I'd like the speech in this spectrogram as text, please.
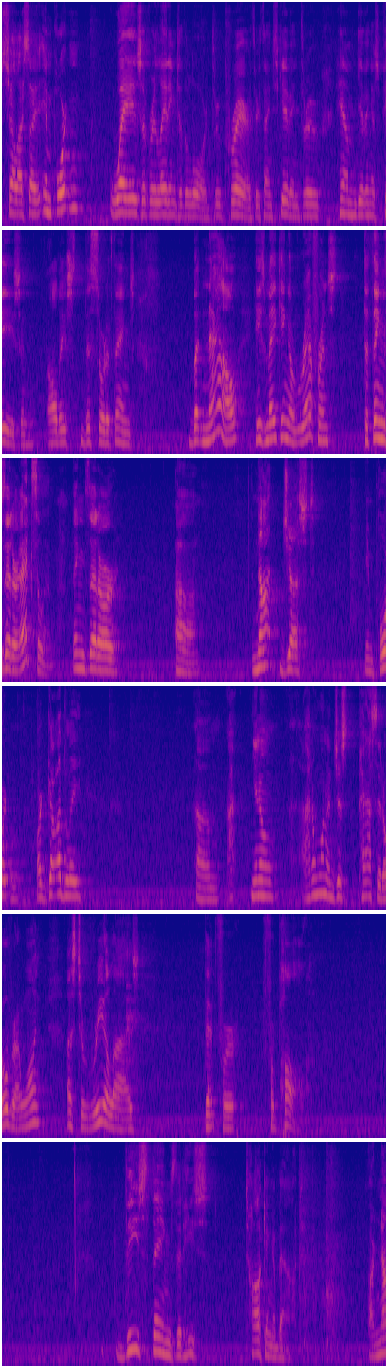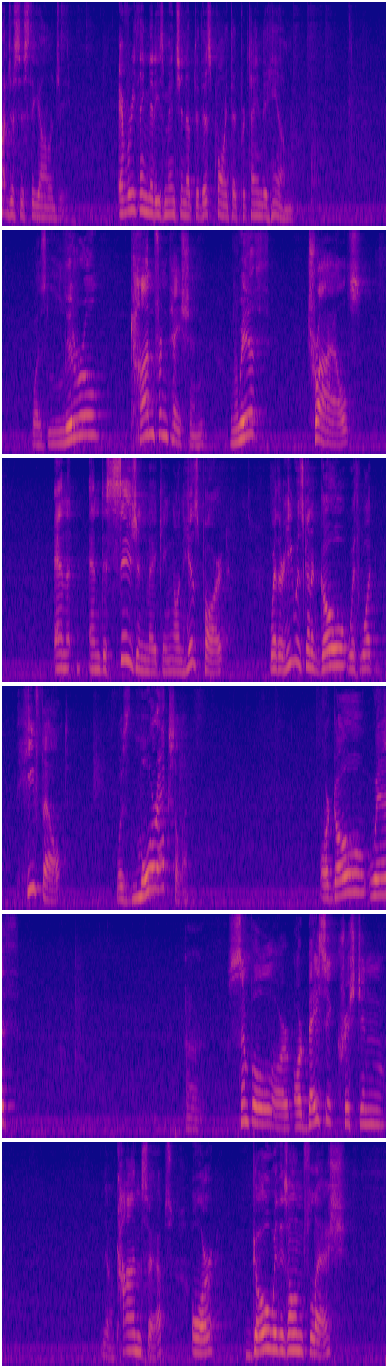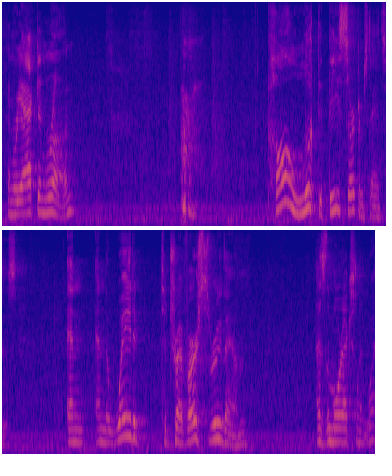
shall I say, important ways of relating to the Lord through prayer, through thanksgiving, through Him giving us peace, and all these this sort of things. But now He's making a reference to things that are excellent, things that are uh, not just important or godly. Um, I, you know, I don't want to just pass it over. I want us to realize that for, for Paul, these things that he's talking about are not just his theology. Everything that he's mentioned up to this point that pertained to him was literal confrontation with trials and, and decision making on his part whether he was going to go with what he felt was more excellent or go with uh, simple or, or basic Christian you know, concepts or go with his own flesh and react and run. Paul looked at these circumstances and, and the way to, to traverse through them as the more excellent way.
